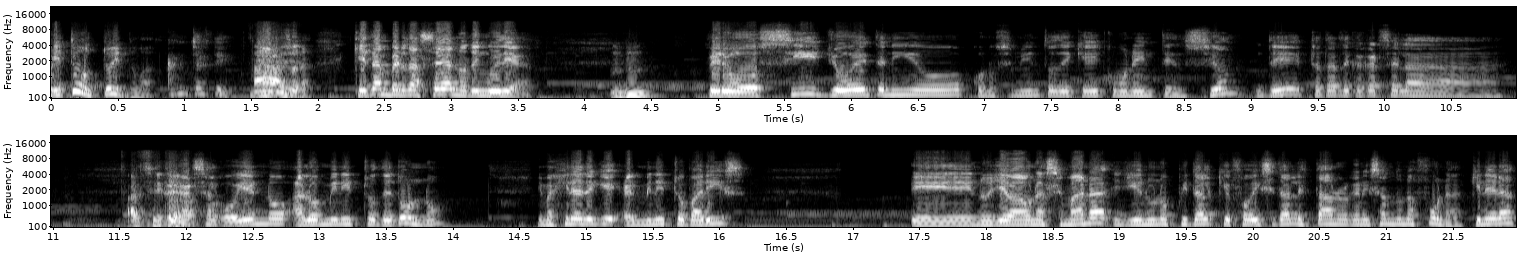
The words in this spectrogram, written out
Este es un tuit nomás. Ah, persona. ¿Qué tan verdad sea? No tengo idea. Pero sí yo he tenido conocimiento de que hay como una intención de tratar de cagarse a la... Al de cagarse al gobierno, a los ministros de turno. Imagínate que el ministro París eh, no llevaba una semana y en un hospital que fue a visitar le estaban organizando una funa. ¿Quién era?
